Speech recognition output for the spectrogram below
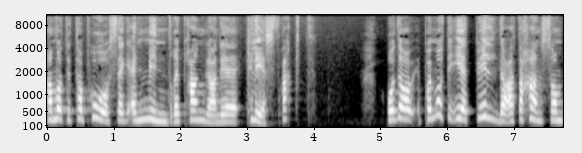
Han måtte ta på seg en mindre prangende klesdrakt. Og da på en måte er et bilde at han som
